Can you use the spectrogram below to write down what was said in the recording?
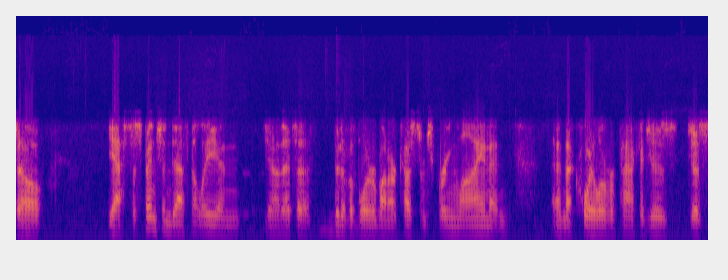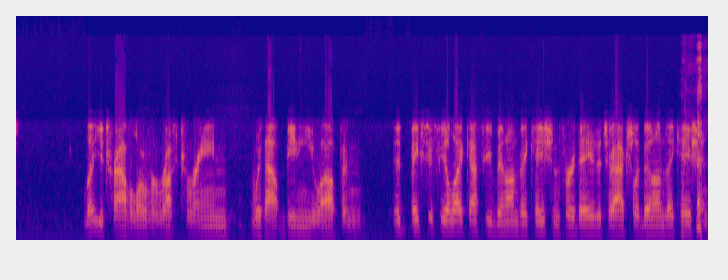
So, yeah, suspension definitely, and you know that's a bit of a blurb on our custom spring line and and the coilover packages. Just let you travel over rough terrain without beating you up and it makes you feel like after you've been on vacation for a day that you've actually been on vacation.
